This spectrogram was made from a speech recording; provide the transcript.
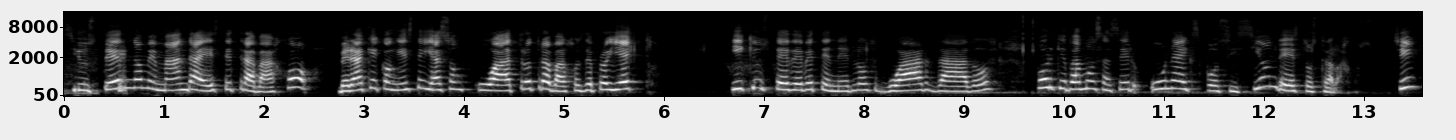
Si usted no me manda este trabajo, verá que con este ya son cuatro trabajos de proyecto y que usted debe tenerlos guardados porque vamos a hacer una exposición de estos trabajos, ¿sí?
